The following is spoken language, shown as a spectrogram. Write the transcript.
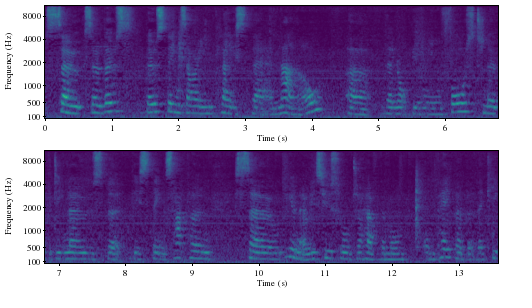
so, so those those things are in place there now. Uh, they're not being enforced. Nobody knows that these things happen. So, you know, it's useful to have them on, on paper, but the key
